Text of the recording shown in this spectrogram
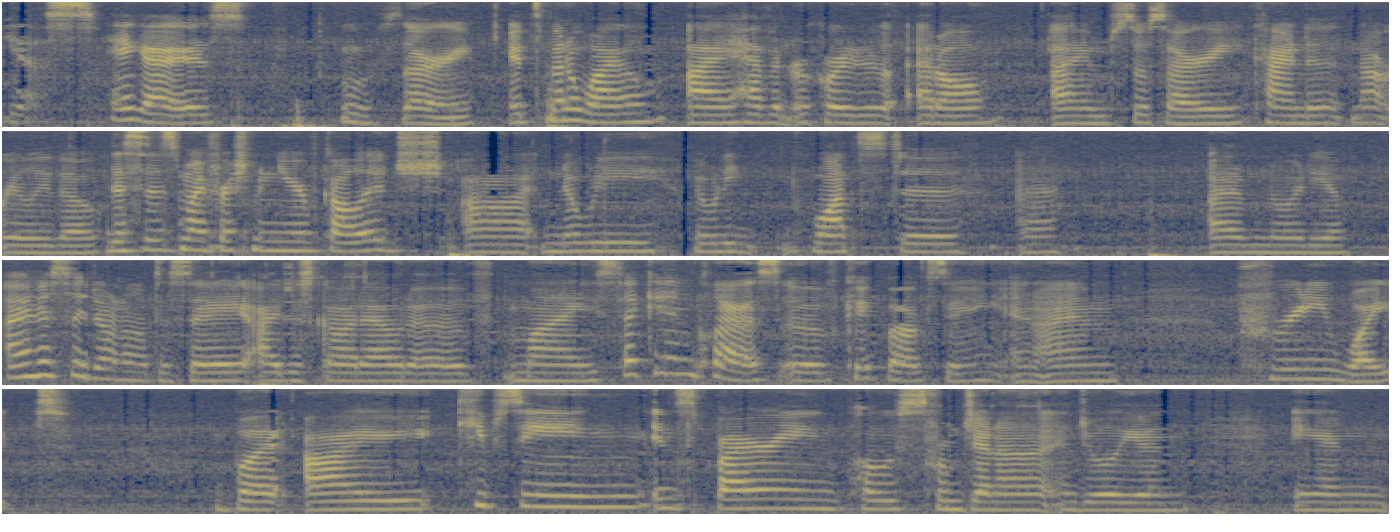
yes. Hey guys. Ooh, sorry. It's been a while. I haven't recorded at all. I'm so sorry. Kinda. Not really though. This is my freshman year of college. Uh, nobody, nobody wants to, uh, I have no idea. I honestly don't know what to say. I just got out of my second class of kickboxing and I'm pretty wiped. But I keep seeing inspiring posts from Jenna and Julien and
